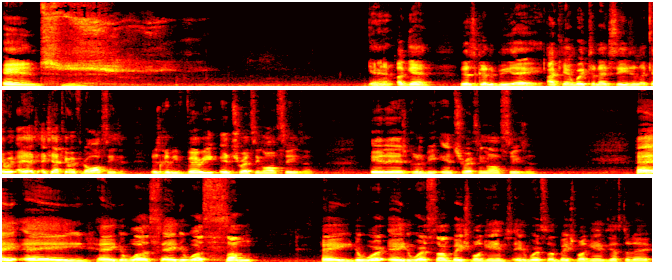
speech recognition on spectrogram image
And again, again, this is going to be a. I can't wait till next season. I can't wait. Actually, I can't wait for the off season. Is going to be very interesting off season. It is going to be interesting off season. Hey, hey, hey! There was, hey, there was some hey, there were hey, there were some baseball games. Hey, there were some baseball games yesterday,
